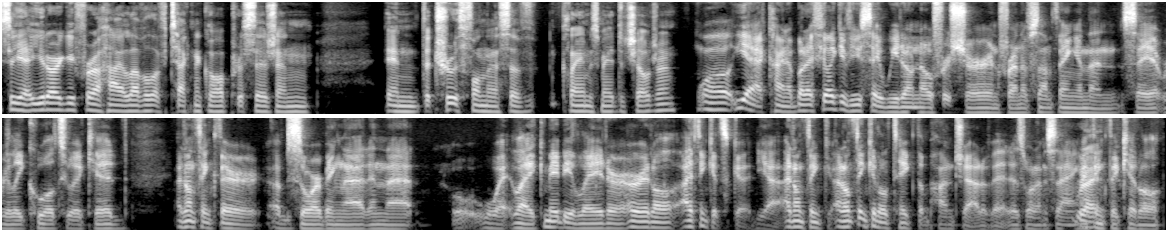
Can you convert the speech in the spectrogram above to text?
So yeah, you'd argue for a high level of technical precision in the truthfulness of claims made to children. well, yeah, kind of. But I feel like if you say we don't know for sure in front of something and then say it really cool to a kid, I don't think they're absorbing that in that way. Like maybe later, or it'll. I think it's good. Yeah, I don't think I don't think it'll take the punch out of it. Is what I'm saying. I think the kid will.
